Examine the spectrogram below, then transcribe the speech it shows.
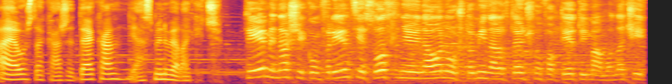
a evo što kaže dekan Jasmin Velagić. Teme naše konferencije se oslanjaju na ono što mi na elektroničkom fakultetu imamo. Znači,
